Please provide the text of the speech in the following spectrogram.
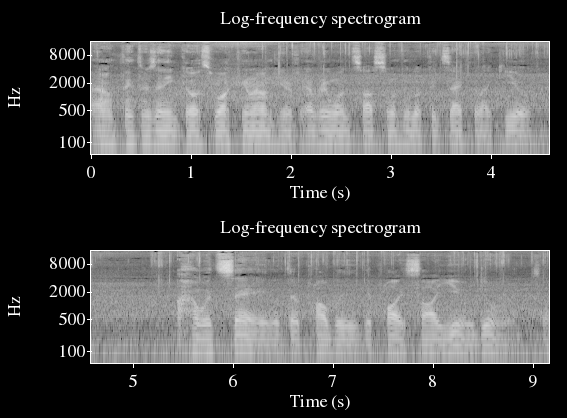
I don't think there's any ghosts walking around here. If everyone saw someone who looked exactly like you, I would say that they're probably they probably saw you doing it. So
